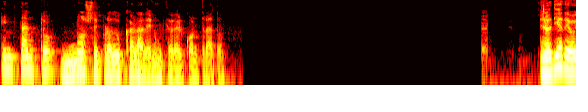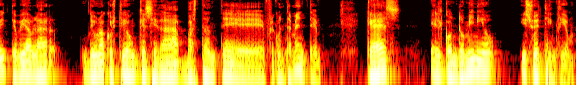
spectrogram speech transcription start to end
en tanto no se produzca la denuncia del contrato. En el día de hoy te voy a hablar de una cuestión que se da bastante frecuentemente, que es el condominio y su extinción.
